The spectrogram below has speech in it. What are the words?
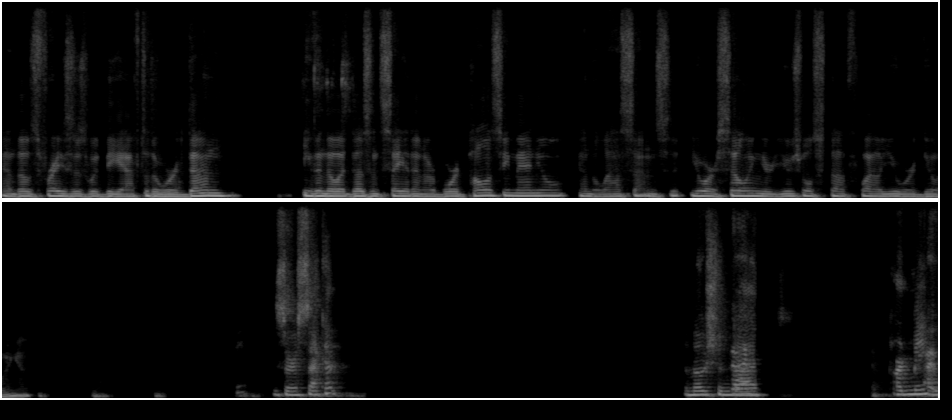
And those phrases would be after the word done, even though it doesn't say it in our board policy manual, and the last sentence, you are selling your usual stuff while you were doing it. Is there a second? The motion That- by, pardon me? I,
